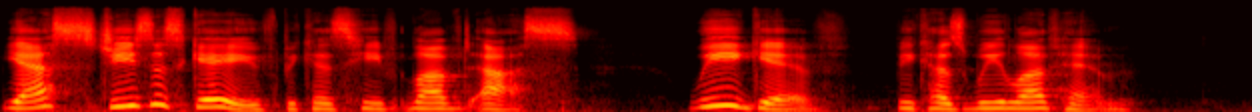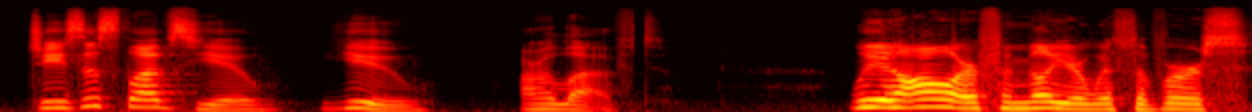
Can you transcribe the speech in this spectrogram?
Yes, Jesus gave because he loved us. We give because we love him. Jesus loves you. You are loved. We all are familiar with the verse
